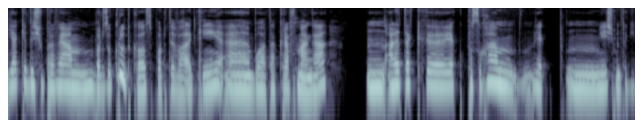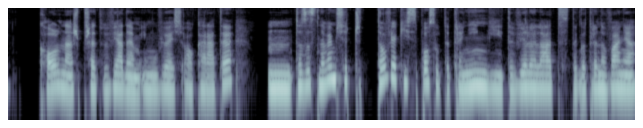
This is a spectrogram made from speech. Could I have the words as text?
Ja kiedyś uprawiałam bardzo krótko sporty walki, e, była ta Krav Maga, mm, ale tak e, jak posłuchałam, jak mm, mieliśmy taki call nasz przed wywiadem i mówiłeś o karate, to zastanawiam się, czy to w jakiś sposób, te treningi, te wiele lat tego trenowania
